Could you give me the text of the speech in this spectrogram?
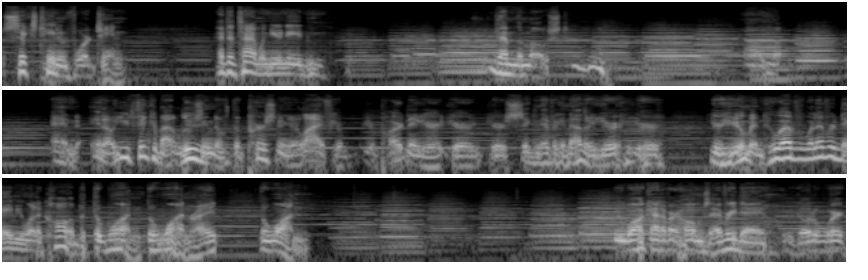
sixteen and fourteen. At the time when you need them the most. Mm-hmm. Um, and you know, you think about losing the, the person in your life, your your partner, your your your significant other, your your you're human, whoever, whatever name you want to call it, but the one, the one, right? The one. We walk out of our homes every day. We go to work.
